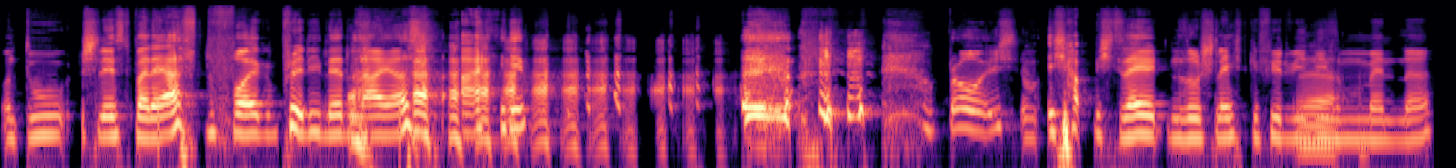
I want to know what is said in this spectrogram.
und du schläfst bei der ersten Folge Pretty Little Liars ein. Bro, ich, ich habe mich selten so schlecht gefühlt wie in diesem Moment, ne?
